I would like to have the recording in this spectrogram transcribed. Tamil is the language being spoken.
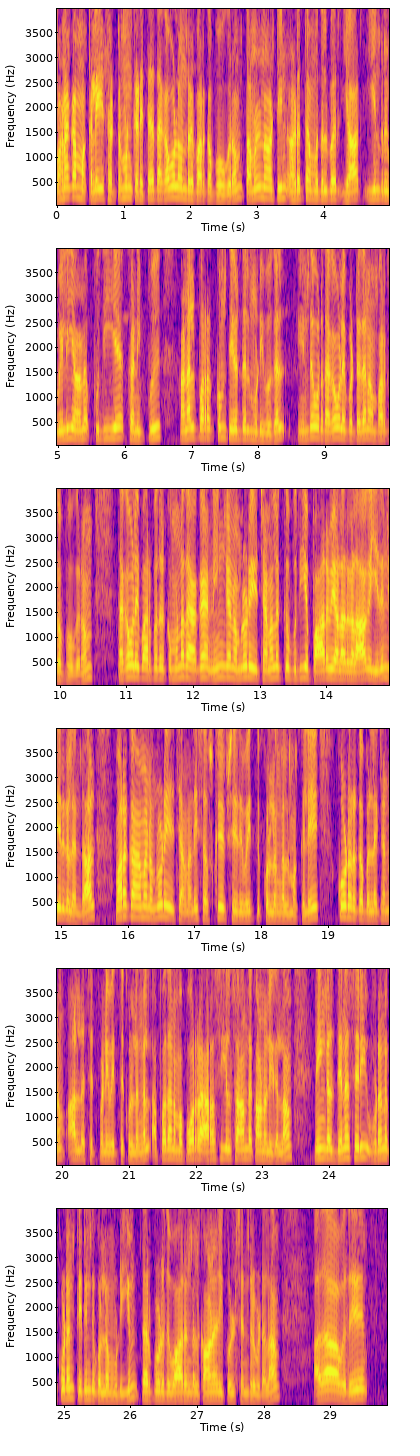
வணக்கம் மக்களே சற்றுமுன் கிடைத்த தகவல் ஒன்றை பார்க்க போகிறோம். தமிழ்நாட்டின் அடுத்த முதல்வர் யார்? இன்று வெளியான புதிய கணிப்பு அனல் பறக்கும் தேர்தல் முடிவுகள் இந்த ஒரு தகவலை பற்றி தான் நாம் பார்க்க போகிறோம். தகவலை பார்ப்பதற்கு முன்னதாக நீங்கள் நம்மளுடைய சேனலுக்கு புதிய பார்வையாளர்களாக இருந்தீர்கள் என்றால் மறக்காமல் நம்மளுடைய சேனலை சப்ஸ்கிரைப் செய்து வைத்துக் கொள்ளுங்கள் மக்களே. கூட இருக்க பெல்லைக்கனும் ஆளில் செட் பண்ணி வைத்துக் கொள்ளுங்கள். அப்போ தான் நம்ம போடுற அரசியல் சார்ந்த காணொலிகள்லாம் நீங்கள் தினசரி உடனுக்குடன் தெரிந்து கொள்ள முடியும். தற்பொழுது வாருங்கள் காணொலிக்குள் சென்று விடலாம். அதாவது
